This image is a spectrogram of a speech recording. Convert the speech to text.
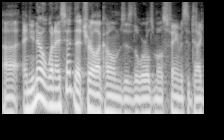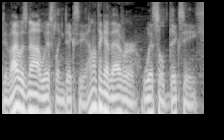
Uh, and you know, when I said that Sherlock Holmes is the world's most famous detective, I was not whistling Dixie. I don't think I've ever whistled Dixie.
